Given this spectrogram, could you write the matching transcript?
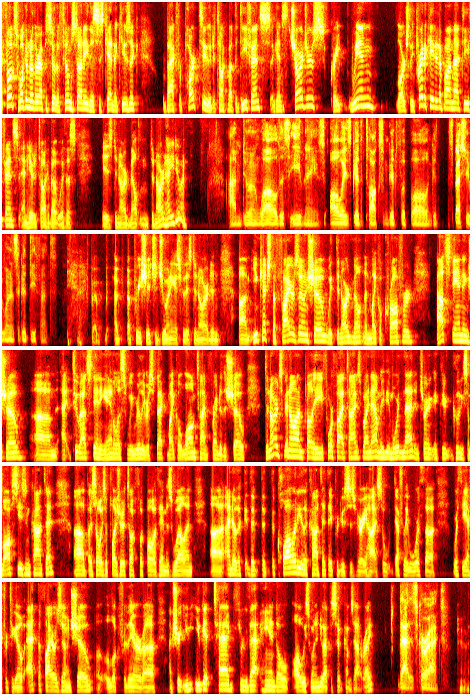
Hi, folks. Welcome to another episode of Film Study. This is Ken McKusick. We're back for part two to talk about the defense against the Chargers. Great win, largely predicated upon that defense. And here to talk about with us is Denard Melton. Denard, how you doing? I'm doing well this evening. It's always good to talk some good football, and good, especially when it's a good defense. Yeah, but I appreciate you joining us for this, Denard. And um, you can catch the Fire Zone show with Denard Melton and Michael Crawford outstanding show. Um, two outstanding analysts. We really respect Michael, longtime friend of the show. Denard's been on probably four or five times by now, maybe more than that, in turn, including some off-season content. Uh, but it's always a pleasure to talk football with him as well. And uh, I know the, the, the quality of the content they produce is very high, so definitely worth uh, worth the effort to go at the Fire Zone show. A, a look for their. Uh, I'm sure you you get tagged through that handle always when a new episode comes out, right? That is correct. All right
